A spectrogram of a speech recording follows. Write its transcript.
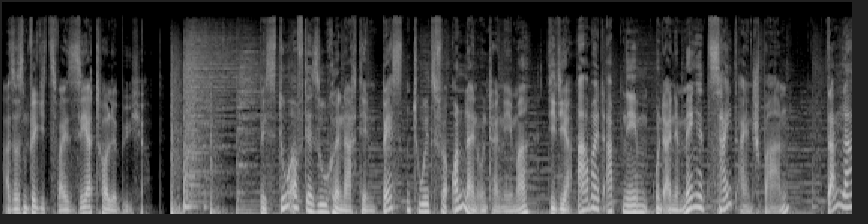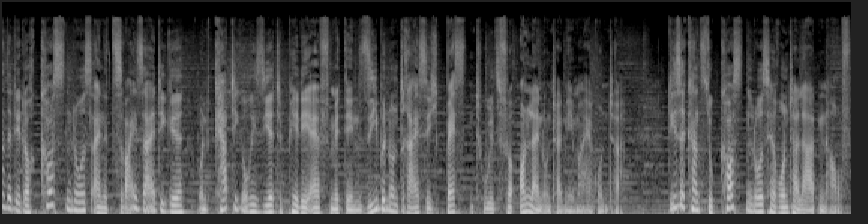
Also es sind wirklich zwei sehr tolle Bücher. Bist du auf der Suche nach den besten Tools für Online-Unternehmer, die dir Arbeit abnehmen und eine Menge Zeit einsparen? Dann lade dir doch kostenlos eine zweiseitige und kategorisierte PDF mit den 37 besten Tools für Online-Unternehmer herunter. Diese kannst du kostenlos herunterladen auf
